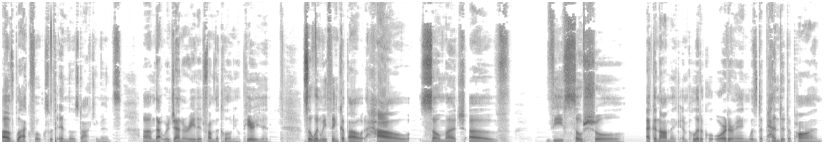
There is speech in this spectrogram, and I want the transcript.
of black folks within those documents um, that were generated from the colonial period. So when we think about how so much of the social, economic, and political ordering was dependent upon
